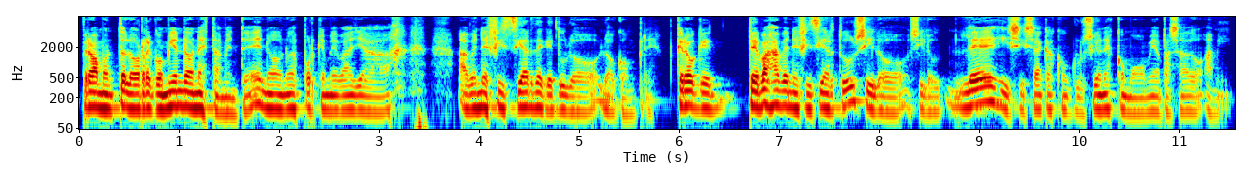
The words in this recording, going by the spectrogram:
Pero vamos, te lo recomiendo honestamente, ¿eh? no, no es porque me vaya a beneficiar de que tú lo, lo, compres. Creo que te vas a beneficiar tú si lo, si lo lees y si sacas conclusiones como me ha pasado a mí.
